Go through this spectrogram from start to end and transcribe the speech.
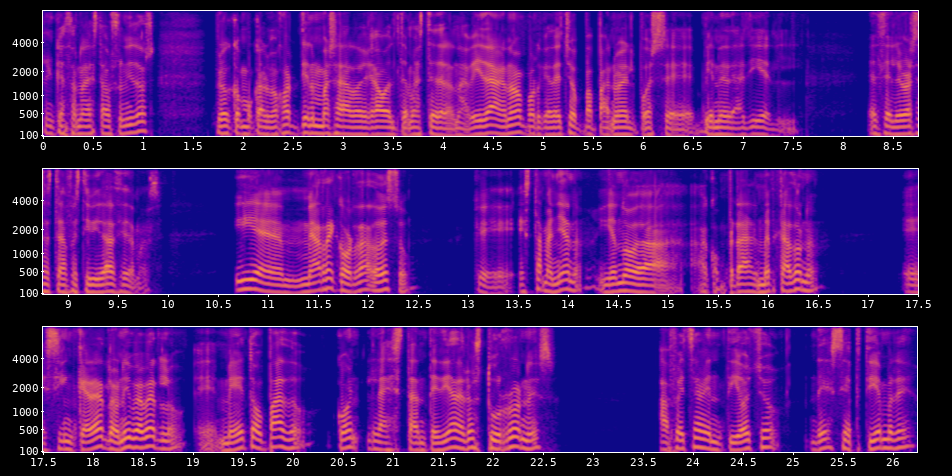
en qué zona de Estados Unidos, pero como que a lo mejor tienen más arraigado el tema este de la Navidad, ¿no? Porque de hecho Papá Noel pues eh, viene de allí el, celebrarse esta festividad y demás. Y eh, me ha recordado eso, que esta mañana, yendo a, comprar al Mercadona, eh, sin quererlo ni beberlo, me he topado con la estantería de los turrones a fecha 28 de septiembre.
